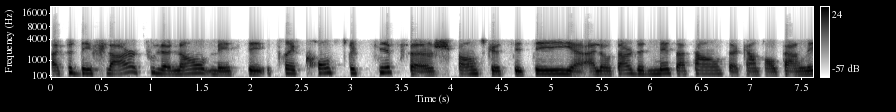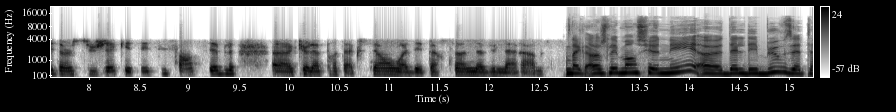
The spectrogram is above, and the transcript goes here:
à toutes des fleurs tout le long, mais c'était très constructif. Euh, je pense que c'était à l'auteur de mes attentes quand on parlait d'un sujet qui était si sensible que la protection des personnes vulnérables. D'accord. Je l'ai mentionné dès le début. Vous êtes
